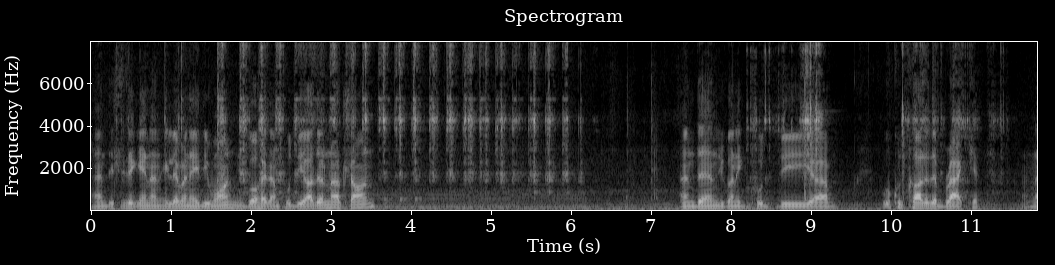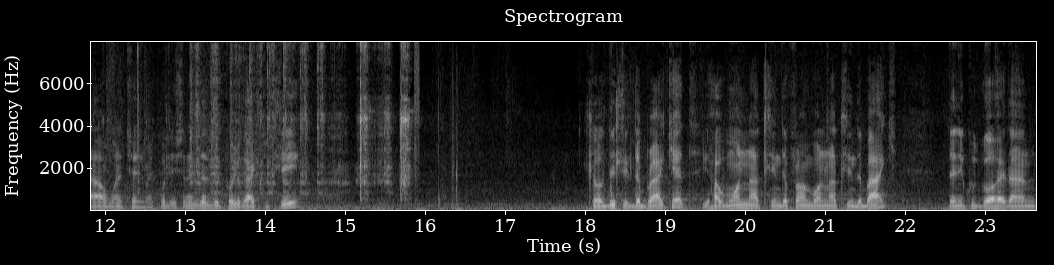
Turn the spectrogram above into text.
And this is again an 1181 you go ahead and put the other nuts on. And then you're going to put the uh, we could call it a bracket. And now I'm going to change my position a little bit for you guys to see So this is the bracket. You have one nut in the front, one nut in the back. Then you could go ahead and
